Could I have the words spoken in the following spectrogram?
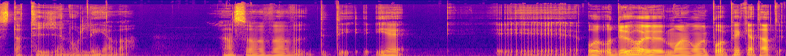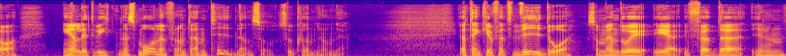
statyn att leva? Alltså, vad, det är... Eh, och, och, du har ju många gånger påpekat att ja, enligt vittnesmålen från den tiden så, så kunde de det. Jag tänker för att vi då, som ändå är, är födda i den,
